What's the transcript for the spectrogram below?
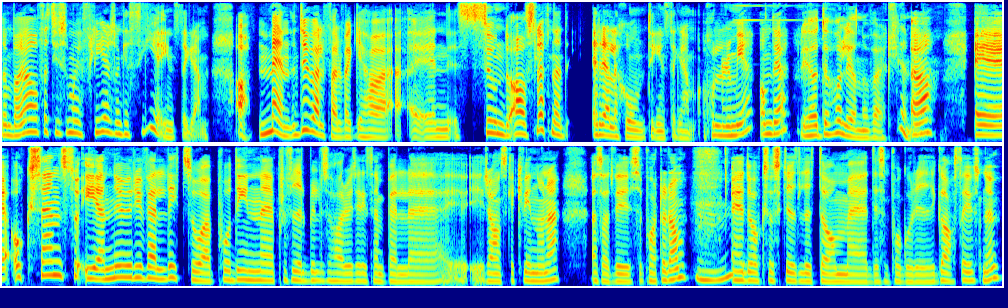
De bara, ja fast det är så många fler som kan se Instagram. Ja, men du i alla fall verkar ha en sund och avslappnad relation till Instagram. Håller du med om det? Ja, det håller jag nog verkligen med. Ja. Eh, och sen så är, nu är det ju väldigt så, på din eh, profilbild så har du till exempel eh, iranska kvinnorna, alltså att vi supportar dem. Eh, du har också skrivit lite om eh, det som pågår i Gaza just nu.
